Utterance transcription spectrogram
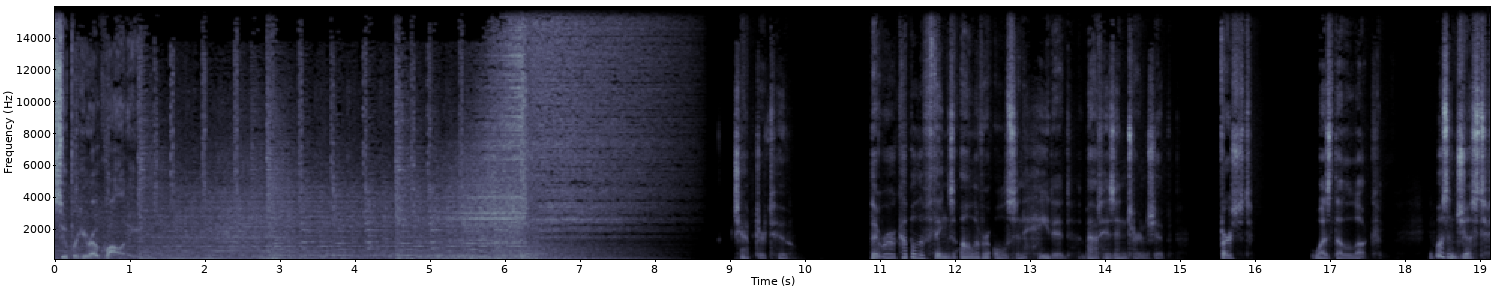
superhero quality. Chapter 2 There were a couple of things Oliver Olson hated about his internship. First was the look. It wasn't just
